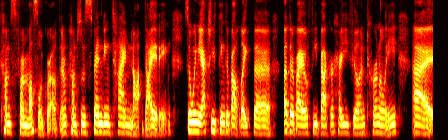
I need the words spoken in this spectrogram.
comes from muscle growth and it comes from spending time not dieting. So when you actually think about like the other biofeedback or how you feel internally, uh,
